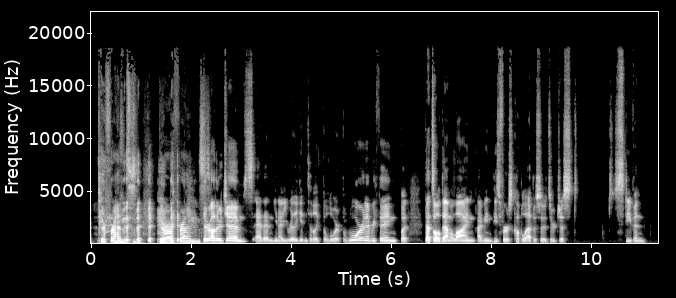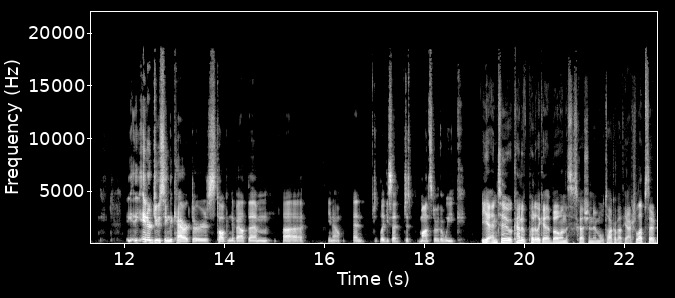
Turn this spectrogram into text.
they're friends they're our friends They're other gems, and then you know you really get into like the lore of the war and everything. But that's all down the line. I mean, these first couple episodes are just Steven introducing the characters, talking about them, uh, you know, and like you said, just monster of the week. Yeah, and to kind of put it like a bow on this discussion, and we'll talk about the actual episode.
